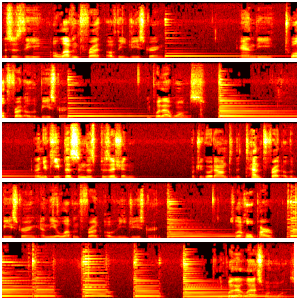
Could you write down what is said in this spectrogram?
This is the 11th fret of the G string and the 12th fret of the B string. You play that once. And then you keep this in this position, but you go down to the 10th fret of the B string and the 11th fret of the G string. So that whole part. And you play that last one once.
